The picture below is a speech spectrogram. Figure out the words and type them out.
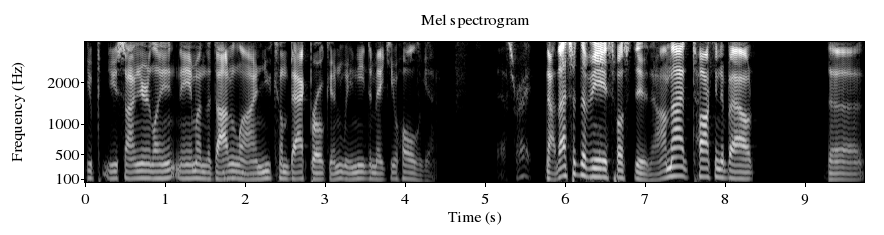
you you sign your name on the dotted line, you come back broken. We need to make you whole again. That's right. Now that's what the VA is supposed to do. Now I'm not talking about the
